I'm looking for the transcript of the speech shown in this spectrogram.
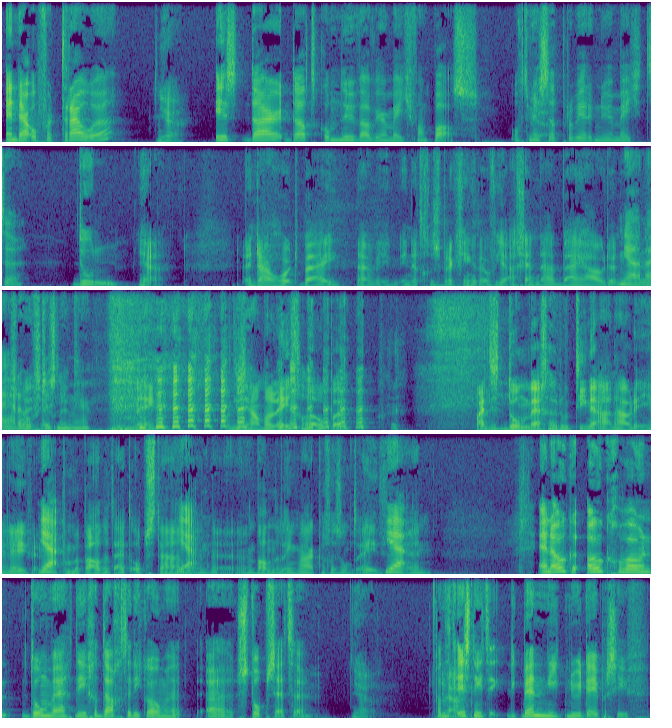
en daarop vertrouwen Ja. is daar, dat komt nu wel weer een beetje van pas. Of tenminste, dat probeer ik nu een beetje te doen. Ja. En daar hoort bij, nou, in, in dat gesprek ging het over je agenda bijhouden. Ja, nou ja, dat hoeft dus niet het- meer. Nee, die zijn allemaal leeggelopen. Maar het is domweg een routine aanhouden in je leven. En Ja. op een bepaalde tijd opstaan, Ja. een, eh, een wandeling maken, gezond eten. Ja. En, En ook, ook gewoon domweg die gedachten die komen eh, stopzetten. ja. Want Ja. het is niet, ik, ik ben niet nu depressief.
